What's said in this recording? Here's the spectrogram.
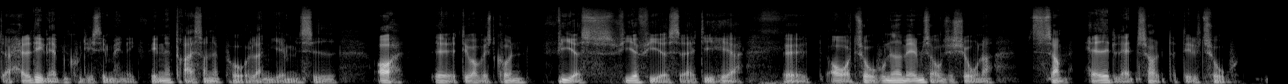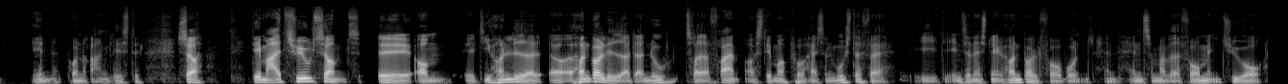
der halvdelen af dem kunne de simpelthen ikke finde adresserne på eller en hjemmeside. Og øh, det var vist kun 80, 84 af de her øh, over 200 medlemsorganisationer, som havde et landshold, der deltog i en, på en rangliste. Så det er meget tvivlsomt, øh, om øh, de håndleder, øh, håndboldledere, der nu træder frem og stemmer på Hassan Mustafa i det internationale håndboldforbund, han, han som har været formand i 20 år,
